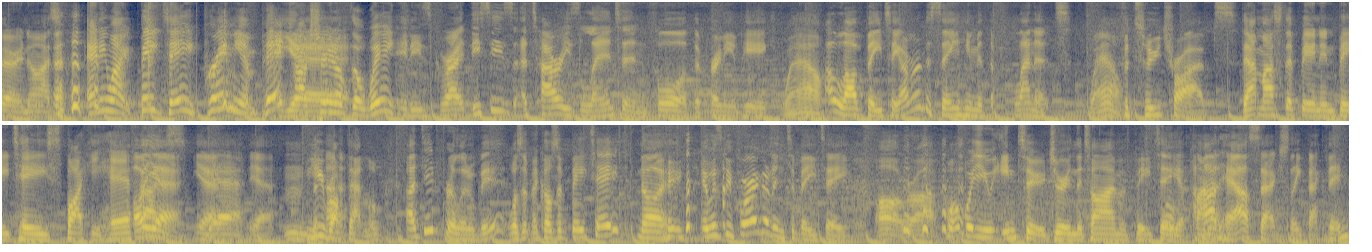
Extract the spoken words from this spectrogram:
Very nice. anyway, BT premium pick, yeah. our tune of the week. It is great. This is Atari's Lantern for the premium pick. Wow. I love BT. I remember seeing him at the Planet Wow. for two tribes. That must have been in BT's spiky hair phase. Oh yeah, yeah, yeah. Mm, you rocked that look. I did for a little bit. Was it because of BT? No, it was before I got into BT. Oh, right. what were you into during the time of BT at Hard House actually back then.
